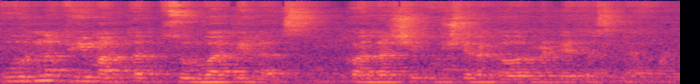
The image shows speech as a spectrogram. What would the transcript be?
पूर्ण फी मागतात सुरुवातीलाच. स्कॉलरशिप उशिरा गव्हर्नमेंट देत असल्यामुळे.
